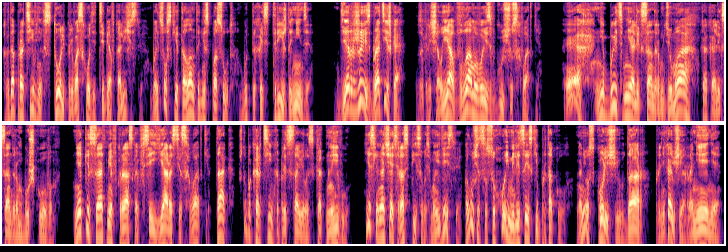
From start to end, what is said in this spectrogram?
Когда противник столь превосходит тебя в количестве, бойцовские таланты не спасут, будь ты хоть трижды ниндзя. «Держись, братишка!» – закричал я, вламываясь в гущу схватки. Эх, не быть мне Александром Дюма, как и Александром Бушковым. Не описать мне в красках всей ярости схватки так, чтобы картинка представилась как наяву. Если начать расписывать мои действия, получится сухой милицейский протокол. Нанес колющий удар, проникающее ранение,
